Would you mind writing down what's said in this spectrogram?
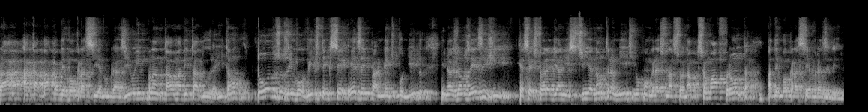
para acabar com a democracia no Brasil e implantar uma ditadura. Então, todos os envolvidos têm que ser exemplarmente punidos e nós vamos exigir que essa história de anistia não tramite no Congresso Nacional, porque isso é uma afronta à democracia brasileira.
